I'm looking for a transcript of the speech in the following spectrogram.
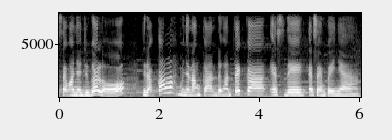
SMA-nya juga loh tidak kalah menyenangkan dengan TK, SD, SMP-nya.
